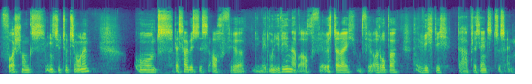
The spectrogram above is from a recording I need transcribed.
Forschungsinstitutionen. Und deshalb ist es auch für die MedUni Wien, aber auch für Österreich und für Europa wichtig, da präsent zu sein.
